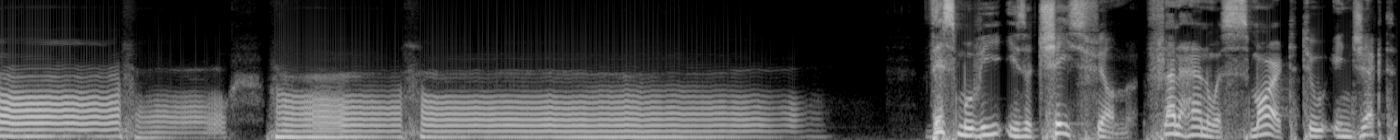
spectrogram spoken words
This movie is a chase film. Flanagan was smart to inject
